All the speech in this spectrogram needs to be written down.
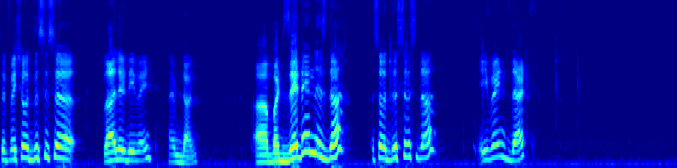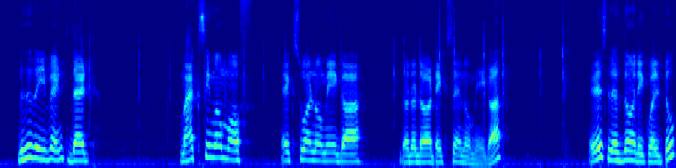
So, if I show this is a valid event I am done, uh, but z n is the so this is the event that this is the event that maximum of x 1 omega dot dot dot x n omega is less than or equal to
